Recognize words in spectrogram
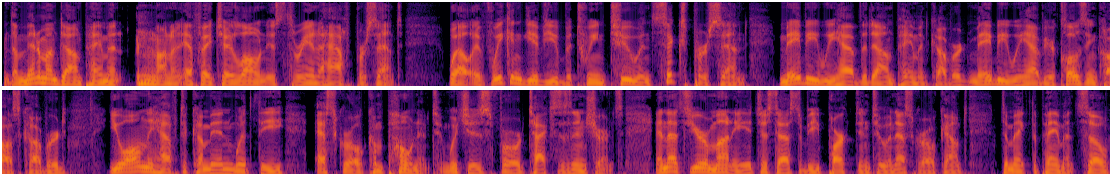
the minimum down payment on an FHA loan is three and a half percent. Well, if we can give you between 2 and 6%, maybe we have the down payment covered, maybe we have your closing costs covered. You only have to come in with the escrow component, which is for taxes and insurance. And that's your money. It just has to be parked into an escrow account to make the payment. So,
